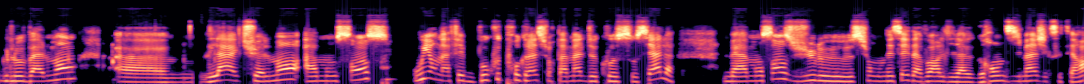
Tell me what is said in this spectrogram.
globalement, euh, là actuellement, à mon sens, oui, on a fait beaucoup de progrès sur pas mal de causes sociales, mais à mon sens, vu le, si on essaye d'avoir la grande image, etc.,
